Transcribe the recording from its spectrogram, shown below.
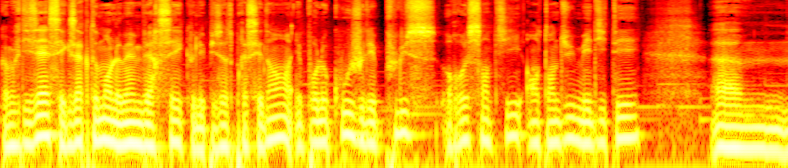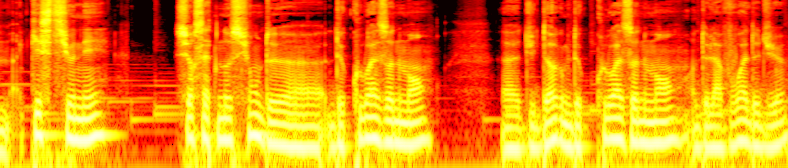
Comme je disais, c'est exactement le même verset que l'épisode précédent, et pour le coup, je l'ai plus ressenti, entendu, médité, euh, questionné sur cette notion de, de cloisonnement, euh, du dogme de cloisonnement de la voix de Dieu,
